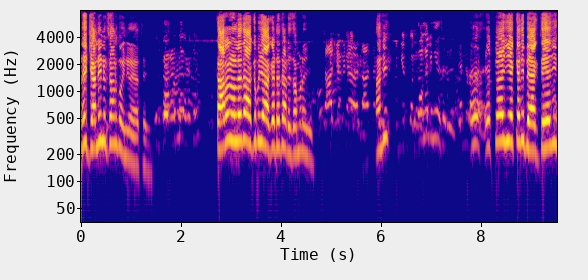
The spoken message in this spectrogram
ਨਹੀਂ ਜਾਨੀ ਨੁਕਸਾਨ ਕੋਈ ਨਹੀਂ ਹੋਇਆ ਇੱਥੇ ਜੀ। ਕਾਰਨ ਹਲੇ ਤਾਂ ਅੱਗ ਬੁਝਾ ਕੇ ਤੁਹਾਡੇ ਸਾਹਮਣੇ ਜੀ। ਹਾਂਜੀ? ਦੁਕਾਨਾਂ ਕਿੰਨੀਆਂ ਸੜੀਆਂ? ਇਹ ਇੱਕ ਹੈ ਜੀ ਇੱਕ ਇਹਦੀ ਬੈਗ ਤੇ ਹੈ ਜੀ।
